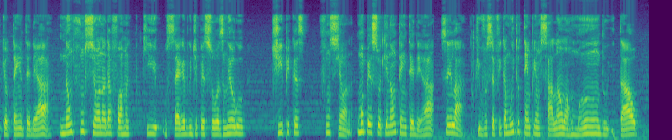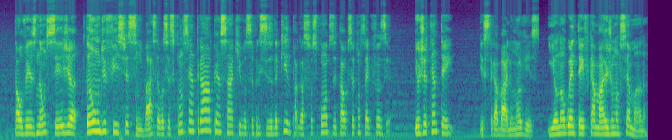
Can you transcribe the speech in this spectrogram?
que eu tenho TDA, não funciona da forma que o cérebro de pessoas neurotípicas funciona. Uma pessoa que não tem TDA, sei lá, que você fica muito tempo em um salão arrumando e tal, talvez não seja tão difícil assim. Basta você se concentrar, pensar que você precisa daquilo, pagar suas contas e tal, que você consegue fazer. Eu já tentei esse trabalho uma vez e eu não aguentei ficar mais de uma semana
